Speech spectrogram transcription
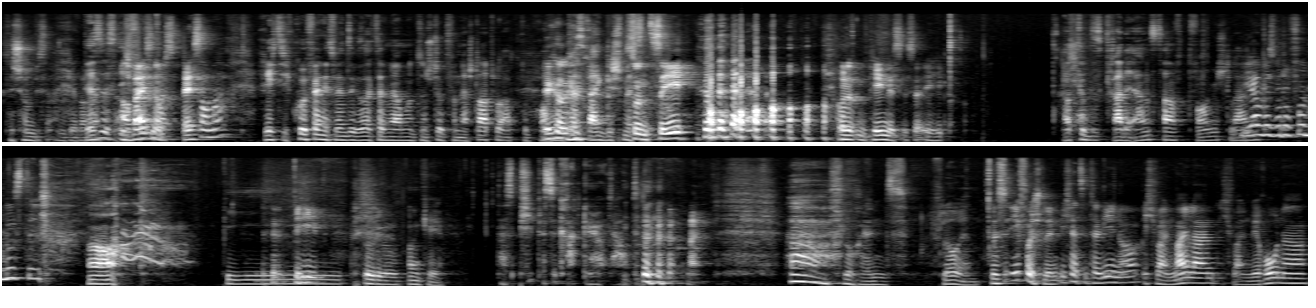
Das ist schon ein bisschen angewandt. Das ist ich weiß nicht, ob es besser macht. Richtig cool fände ich es, wenn sie gesagt haben, wir haben uns ein Stück von der Statue abgebrochen und das So reingeschmissen. ein C. Oder ein Penis ist ja eh egal. Hast du das gerade ernsthaft vorgeschlagen? Ja, aber das wird doch voll lustig. Ah. Piep. Piep. Entschuldigung. Okay. Das Piep, das ihr gerade gehört habt. Nein. Ah, Florenz. Florian. Das ist eh voll schlimm. Ich als Italiener, ich war in Mailand, ich war in Verona,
